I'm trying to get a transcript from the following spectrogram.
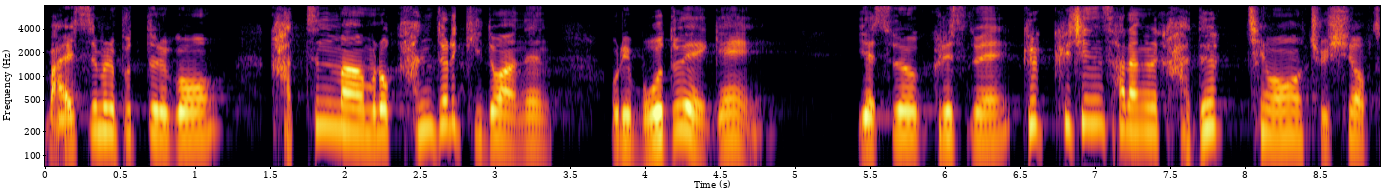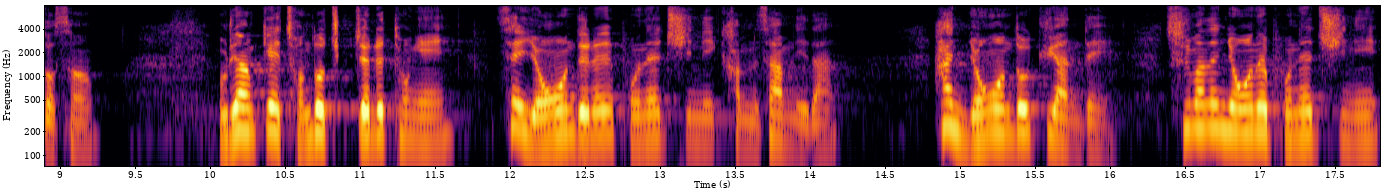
말씀을 붙들고 같은 마음으로 간절히 기도하는 우리 모두에게 예수 그리스도의 그 크신 사랑을 가득 채워 주시옵소서. 우리 함께 전도 축제를 통해 새 영혼들을 보내 주시니 감사합니다. 한 영혼도 귀한데 수많은 영혼을 보내 주시니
